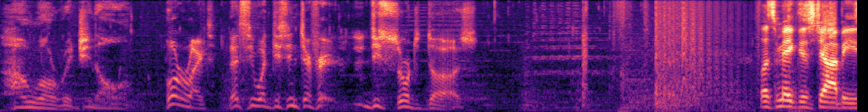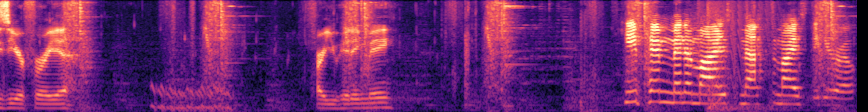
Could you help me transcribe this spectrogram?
How original. Alright, let's see what this interface... this sword does. Let's make this job easier for you. Are you hitting me? Keep him minimized, maximize the hero.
